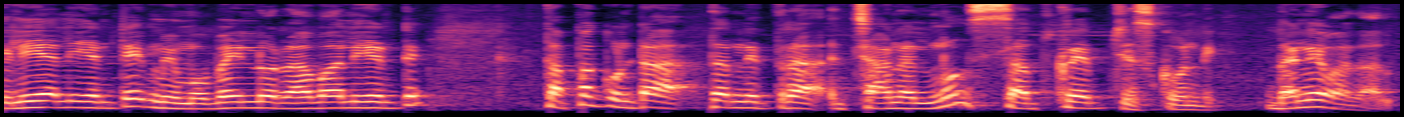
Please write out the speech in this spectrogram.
తెలియాలి అంటే మీ మొబైల్లో రావాలి అంటే తప్పకుండా అంతర్నేత్ర ఛానల్ను సబ్స్క్రైబ్ చేసుకోండి. ధన్యవాదాలు.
